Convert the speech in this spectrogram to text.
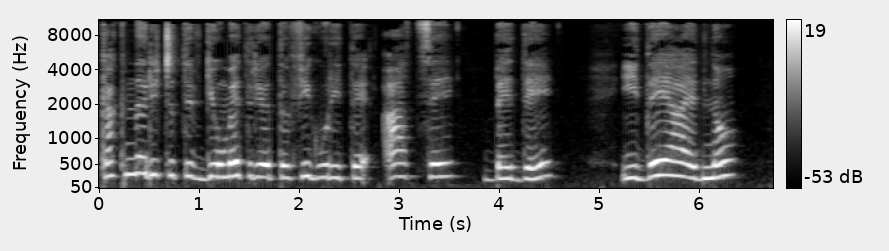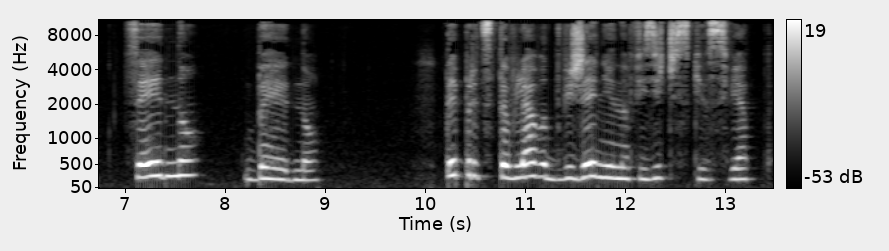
Как наричате в геометрията фигурите А, С, Б, Д и ДА1, С1, Б1? Те представляват движение на физическия свят.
